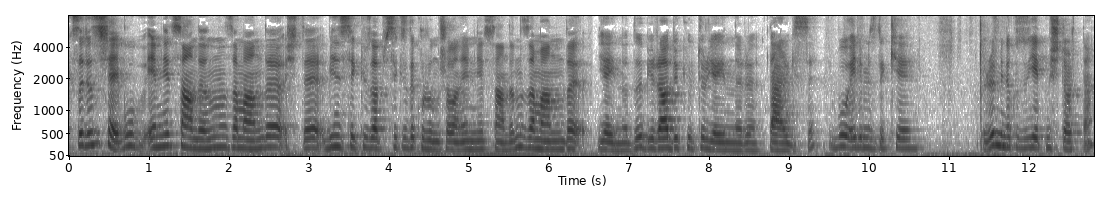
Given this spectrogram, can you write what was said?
Kısacası şey bu emniyet sandığının zamanında işte 1868'de kurulmuş olan emniyet sandığının zamanında yayınladığı bir radyo kültür yayınları dergisi. Bu elimizdeki ürün 1974'ten.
